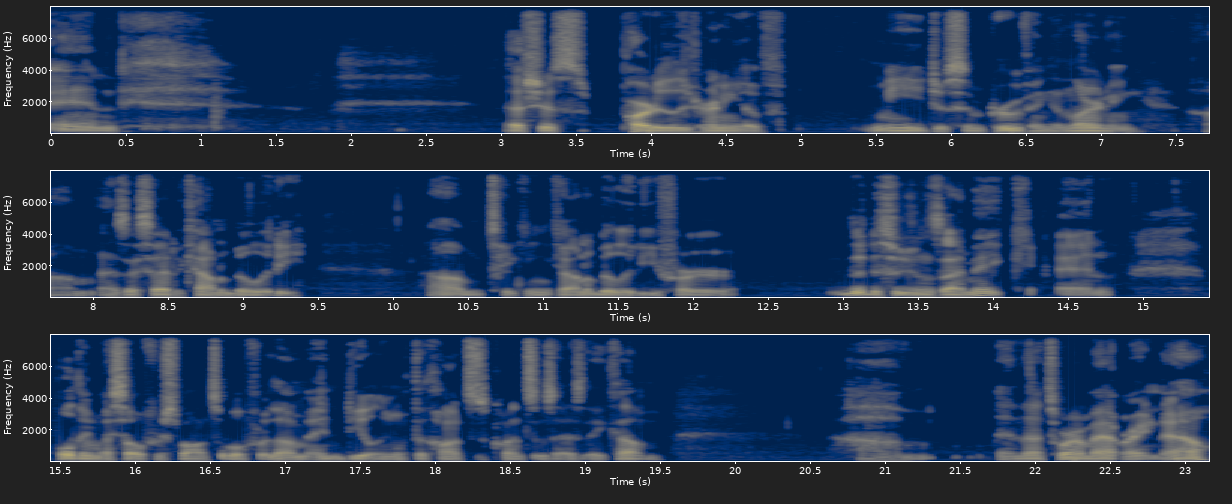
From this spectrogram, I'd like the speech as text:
and that's just part of the journey of me just improving and learning. Um, as I said, accountability um, taking accountability for the decisions I make and holding myself responsible for them and dealing with the consequences as they come. Um, and that's where I'm at right now.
